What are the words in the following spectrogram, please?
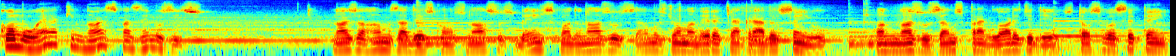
Como é que nós fazemos isso? Nós honramos a Deus com os nossos bens quando nós usamos de uma maneira que agrada ao Senhor, quando nós usamos para a glória de Deus. Então, se você tem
